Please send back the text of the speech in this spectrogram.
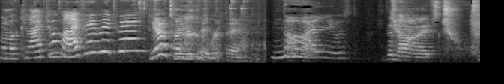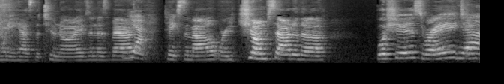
Mama, can I tell my favorite thing? Yeah, tell your favorite thing. No, it was. The knives. When he has the two knives in his back, Yeah. takes them out, where he jumps out of the bushes, right? Yeah.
